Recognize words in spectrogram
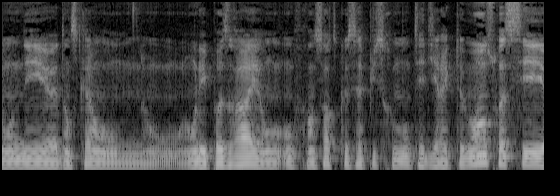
on est dans ce cas on, les posera et on, on, fera en sorte que ça puisse remonter directement, soit c'est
